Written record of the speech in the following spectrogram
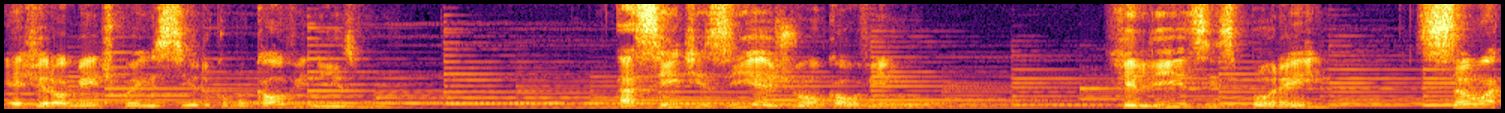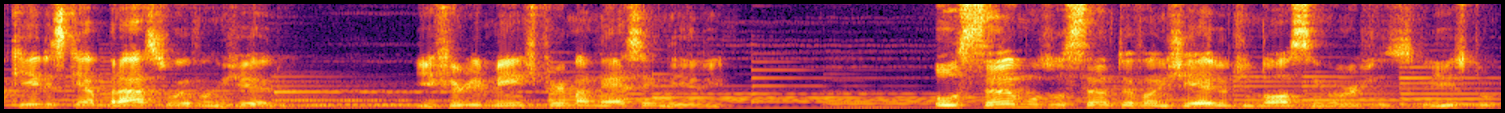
é geralmente conhecido como Calvinismo. Assim dizia João Calvino: Felizes, porém, são aqueles que abraçam o Evangelho e firmemente permanecem nele Ouçamos o Santo Evangelho de Nosso Senhor Jesus Cristo,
